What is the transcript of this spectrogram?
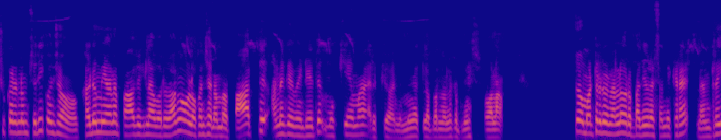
சுக்கரனும் சரி கொஞ்சம் கடுமையான பாவிகளாக வருவாங்க. அவங்களை கொஞ்சம் நம்ம பார்த்து அணுக வேண்டியது முக்கியமாக இருக்கு. அந்த மீனத்தில் பிறந்தவங்களுக்கு அப்படின்னு சொல்லலாம். ஸோ மற்றொரு நல்ல ஒரு பதிவில் சந்திக்கிறேன். நன்றி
